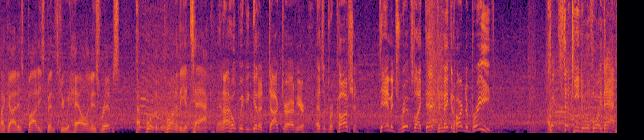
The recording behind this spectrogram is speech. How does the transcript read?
My God, his body's been through hell, and his ribs have bore the brunt of the attack. Man, I hope we can get a doctor out here as a precaution. Damaged ribs like that can make it hard to breathe. Quick thinking to avoid that.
